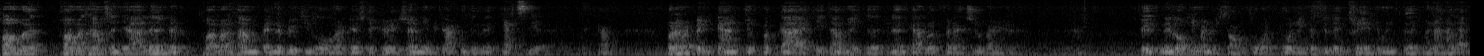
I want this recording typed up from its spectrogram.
พอมาพอมาทำสัญญาเรื่องพอมาทำเป็น WTO Market Declaration เนี่มีการพูดถึงเรื่อง GATS เยอะนะครับเพราะนั้นมันเป็นการจุดประกายที่ทำให้เกิดเรื่องการลด financial barrier คือในโลกนี้มันมี 2 โทน โทนหนึ่งก็คือเรื่องเทรดที่มันเกิดมานานแล้ว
